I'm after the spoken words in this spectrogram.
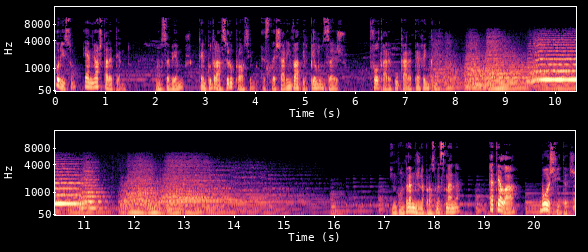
Por isso, é melhor estar atento. Não sabemos quem poderá ser o próximo a se deixar invadir pelo desejo de voltar a colocar a Terra em perigo. Encontramos-nos na próxima semana. Até lá, boas fitas!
